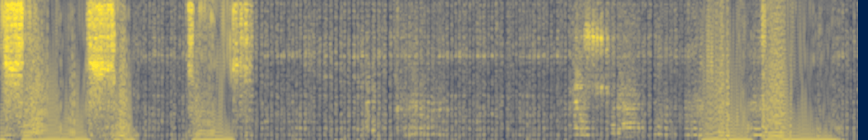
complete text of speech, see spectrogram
Just saying, it's the, these, little things.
